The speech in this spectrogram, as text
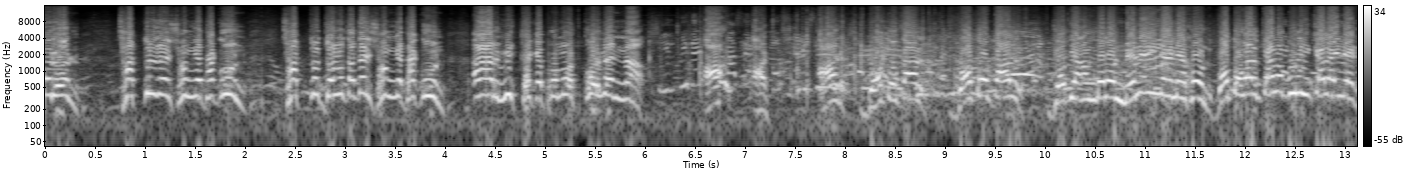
করুন, ছাত্রদের সঙ্গে থাকুন, ছাত্র জনতাদের সঙ্গে থাকুন, আর মিথ্যাকে প্রমোট করবেন না। আর আর আর গতকাল গতকাল যদি আন্দোলন মেনেই নেন এখন, গতকাল কেন গুলি চালাইলেন?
